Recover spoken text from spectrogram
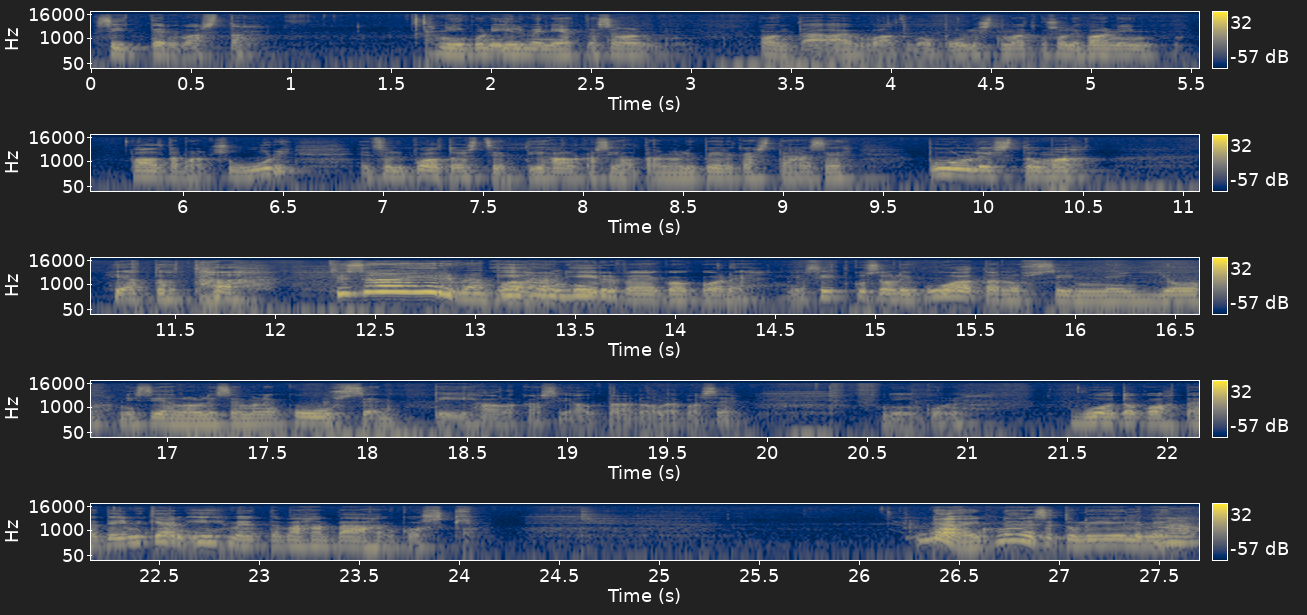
sitten vasta niin kuin ilmeni, että se on, on tämä aivovaltimon pullistuma, että kun se oli vaan niin valtavan suuri, että se oli puolitoista senttiä halkasijaltaan, oli pelkästään se pullistuma. Ja tota, Siis se on hirveän paljon. Ihan hirveä kokone. Ja sitten kun se oli vuotanut sinne jo, niin siellä oli semmoinen kuusi senttiä halkasijaltaan oleva se niin kuin, vuotokohta. Et ei mikään ihme, että vähän päähän koski. Näin, näin se tuli ilmi. No,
